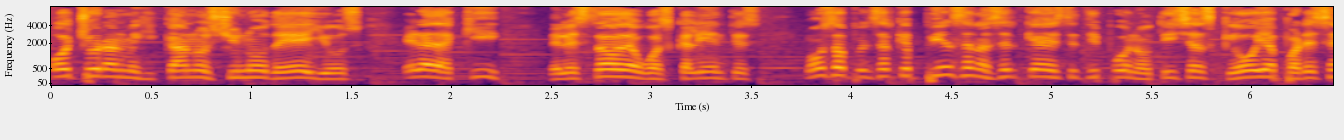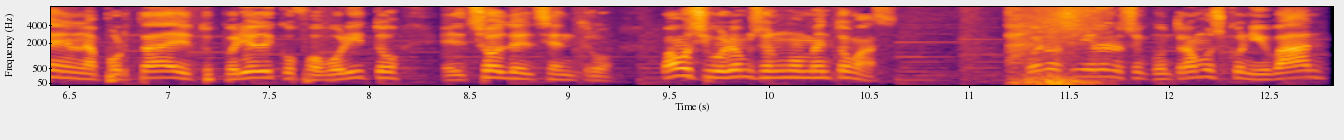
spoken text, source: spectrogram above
8 eran mexicanos y uno de ellos era de aquí, del estado de Aguascalientes. Vamos a pensar qué piensan acerca de este tipo de noticias que hoy aparecen en la portada de tu periódico favorito, El Sol del Centro. Vamos y volvemos en un momento más. Bueno, señores, nos encontramos con Iván,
